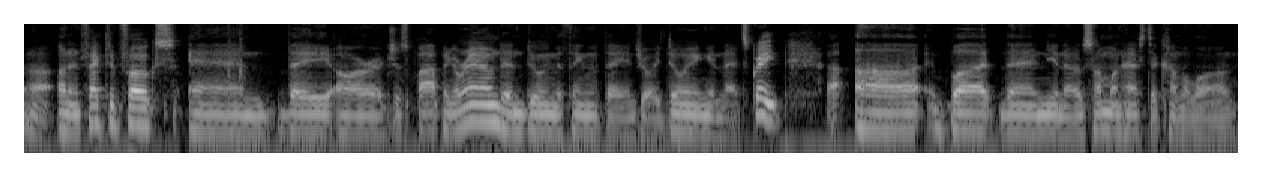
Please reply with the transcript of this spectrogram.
uh, uninfected folks, and they are just bopping around and doing the thing that they enjoy doing, and that's great. Uh, uh, but then, you know, someone has to come along,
